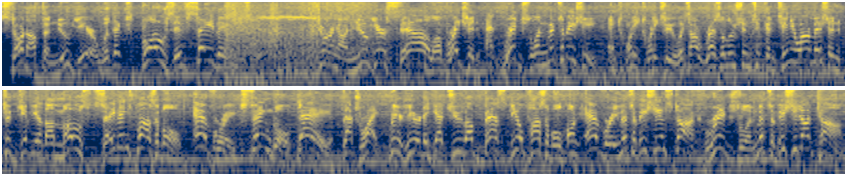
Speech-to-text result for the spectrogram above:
Start off the new year with explosive savings. During our New Year celebration at Ridgeland Mitsubishi. In 2022, it's our resolution to continue our mission to give you the most savings possible every single day. That's right, we're here to get you the best deal possible on every Mitsubishi in stock. RidgelandMitsubishi.com.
